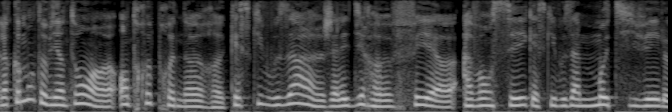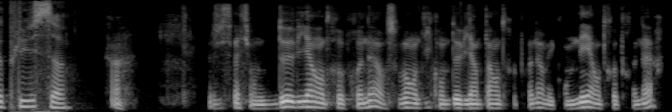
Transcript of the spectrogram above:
Alors comment devient-on euh, entrepreneur? Qu'est-ce qui vous a, j'allais dire, fait avancer? Qu'est-ce qui vous a motivé le plus? Je ne sais pas si on devient entrepreneur. Souvent on dit qu'on ne devient pas entrepreneur, mais qu'on est entrepreneur.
